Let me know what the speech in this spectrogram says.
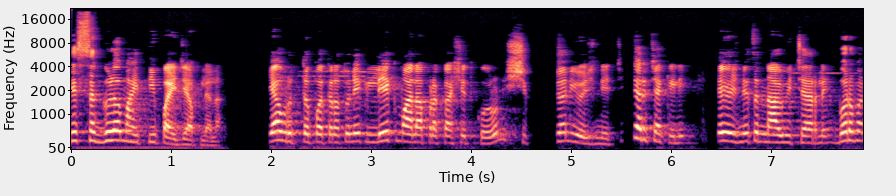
हे सगळं माहिती पाहिजे आपल्याला. या वृत्तपत्रातून एक लेखमाला प्रकाशित करून शिक्षण योजनेची चर्चा केली. त्या योजनेचं नाव विचारले. बरोबर?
